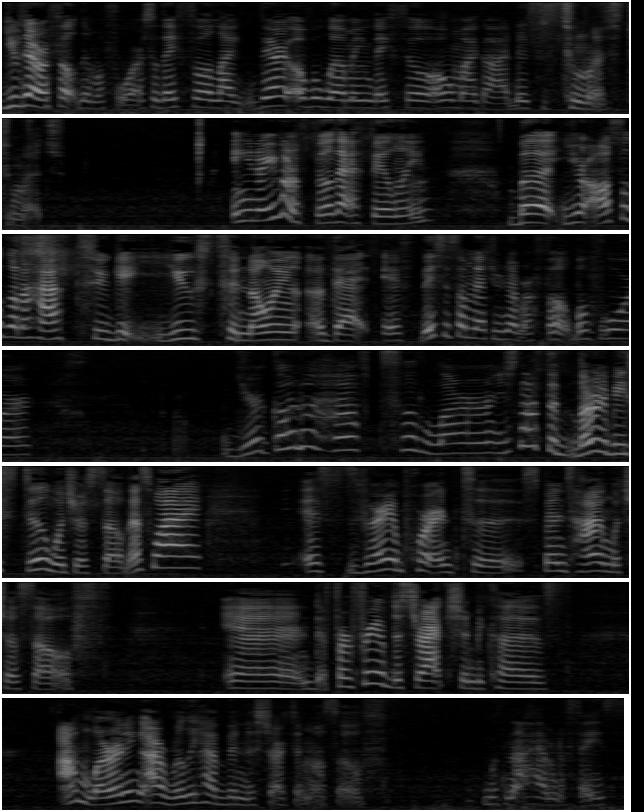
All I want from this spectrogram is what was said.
you've never felt them before. So they feel like very overwhelming. They feel, oh my God, this is too much, too much. And you know, you're going to feel that feeling, but you're also going to have to get used to knowing that if this is something that you never felt before, you're to have to learn, you're just have to learn to be still with yourself. That's why it's very important to spend time with yourself and for free of distraction because I'm learning I really have been distracting myself with not having to face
